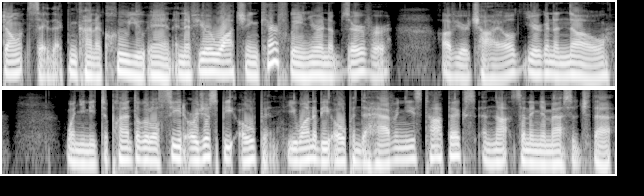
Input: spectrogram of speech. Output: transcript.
don't say that can kind of clue you in. And if you're watching carefully and you're an observer of your child, you're going to know when you need to plant a little seed or just be open. You want to be open to having these topics and not sending a message that,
